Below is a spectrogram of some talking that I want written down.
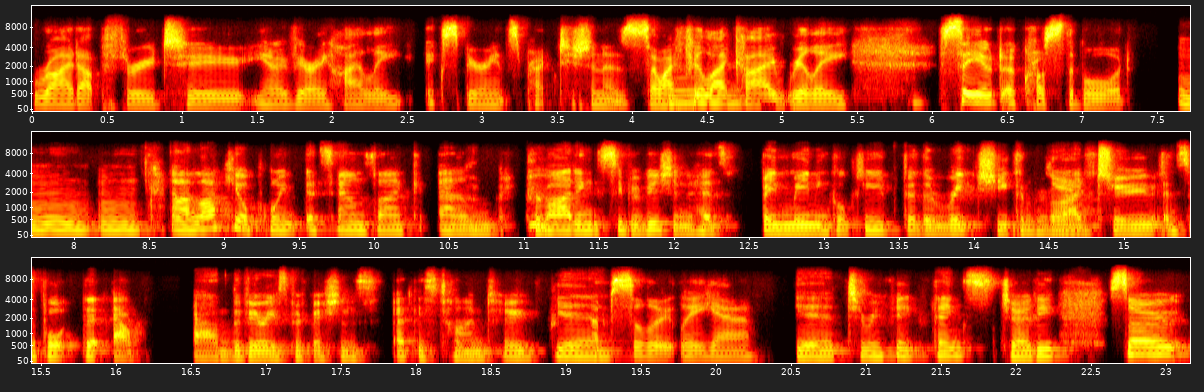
right up through to, you know, very highly experienced practitioners. So I feel like mm. I really see it across the board. Mm, mm. And I like your point. It sounds like um, providing supervision has been meaningful to you for the reach you can provide yeah. to and support the our um, the various professions at this time too. Yeah, absolutely. Yeah, yeah, terrific. Thanks, Jody. So,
